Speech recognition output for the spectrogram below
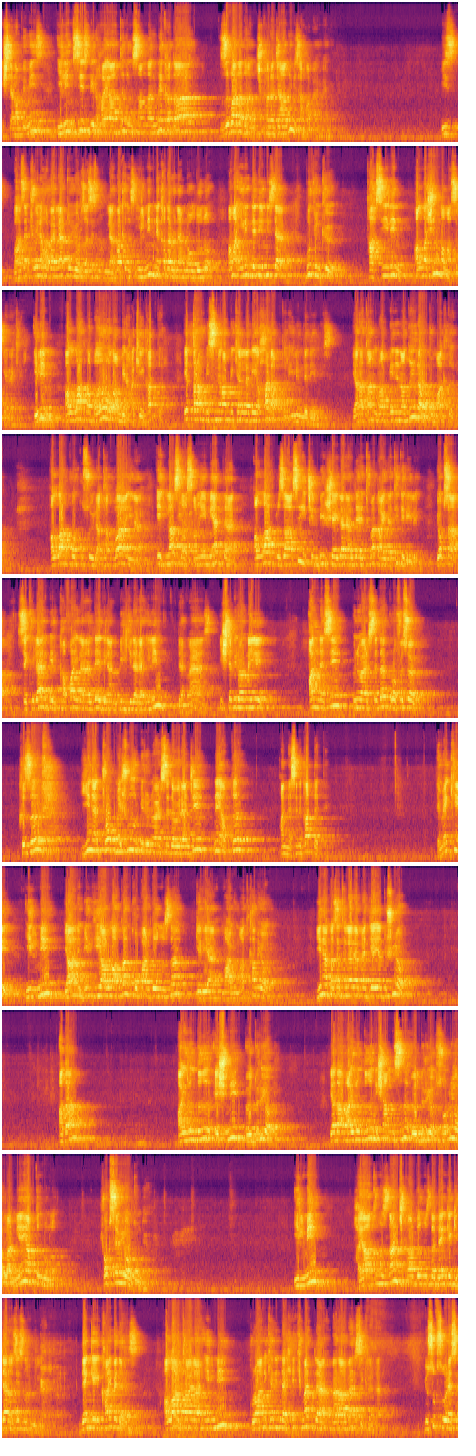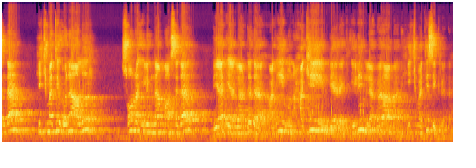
İşte Rabbimiz ilimsiz bir hayatın insanları ne kadar zıvanadan çıkaracağını bize haber veriyor. Biz bazen şöyle haberler duyuyoruz aziz müminler. Bakınız ilmin ne kadar önemli olduğunu ama ilim dediğimizde bugünkü tahsilin anlaşılmaması gerekir. İlim Allah'la bağı olan bir hakikattır. İkra bismi rabbikellezî halaktır ilim dediğimiz. Yaratan Rabbinin adıyla okumaktır. Allah korkusuyla, takva ile, ihlasla, samimiyetle Allah rızası için bir şeyler elde etme gayretidir ilim. Yoksa seküler bir kafayla elde edilen bilgilere ilim denmez. İşte bir örneği. Annesi üniversitede profesör. Kızı yine çok meşhur bir üniversitede öğrenci ne yaptı? Annesini katletti. Demek ki ilmi yani bilgiyi Allah'tan kopardığımızda geriye malumat kalıyor. Yine gazetelere, medyaya düşüyor. Adam ayrıldığı eşini öldürüyor. Ya da ayrıldığı nişanlısını öldürüyor. Soruyorlar niye yaptın bunu? Çok seviyordum diyor. İlmi hayatımızdan çıkardığımızda denge gider aziz müminler. Dengeyi kaybederiz. Allah Teala ilmi Kur'an-ı Kerim'de hikmetle beraber zikreder. Yusuf suresinde hikmeti öne alır, sonra ilimden bahseder, diğer yerlerde de alimun hakim diyerek ilimle beraber hikmeti zikreder.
